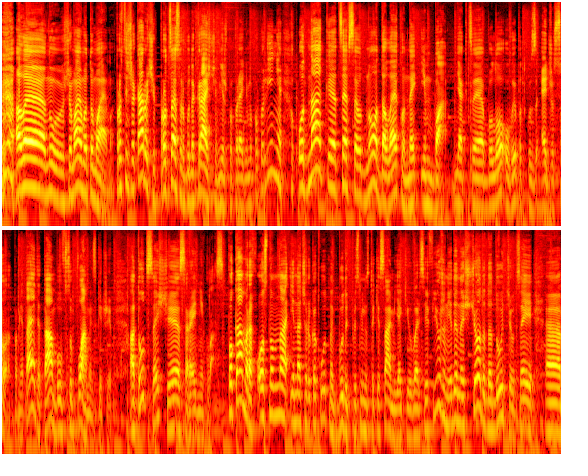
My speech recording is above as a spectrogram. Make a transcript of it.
але ну, що маємо, то маємо. Простіше кажучи, процесор буде краще, ніж в попередньому поколінні, однак е, це все одно далеко не імба, як це було у випадку з Edge 40. Пам'ятаєте, там був субфлагманський чип. А тут все ще середній клас. По камерах основна і на ширококутник будуть плюс-мінус такі самі, як і у версії Fusion. Єдине, що додадуть у цей е,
